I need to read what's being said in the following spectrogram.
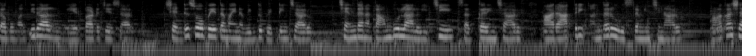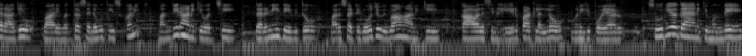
తగు మందిరాలను ఏర్పాటు చేశారు. షడ్డసోపేతమైన విందు పెట్టించారు. చందన తాంబూలాలు ఇచ్చి సత్కరించారు. ఆ రాత్రి అందరూ విశ్రమించినారు. ఆకాశరాజు వారి వద్ద సెలవు తీసుకొని మందిరానికి వచ్చి ధరణీదేవితో మరుసటి రోజు వివాహానికి కావలసిన ఏర్పాట్లలో మునిగిపోయారు. సూర్యోదయానికి ముందే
